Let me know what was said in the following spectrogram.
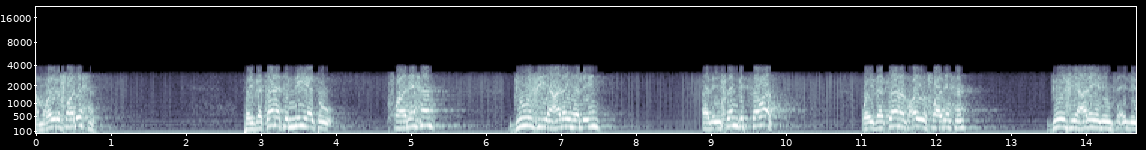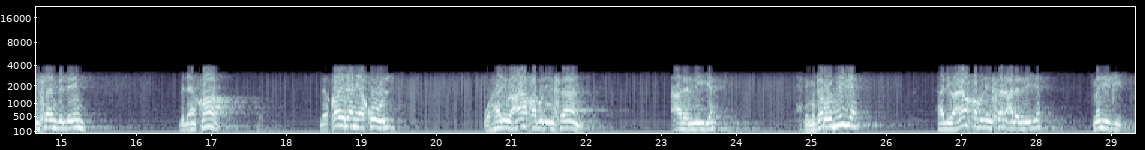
أم غير صالحة. فإذا كانت النية صالحة جوزي عليها الإيه؟ الإنسان بالثواب. وإذا كانت غير صالحة جوزي عليه الإنسان بالإيه؟ بالعقاب. لقائلا يقول وهل يعاقب الإنسان على النية؟ هذه مجرد نية. هل يعاقب الإنسان على النية؟ من يجيب؟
